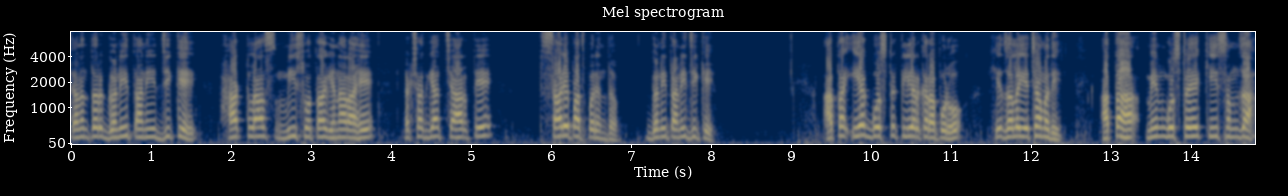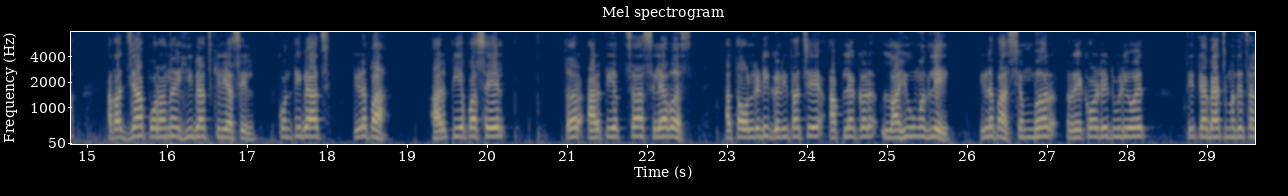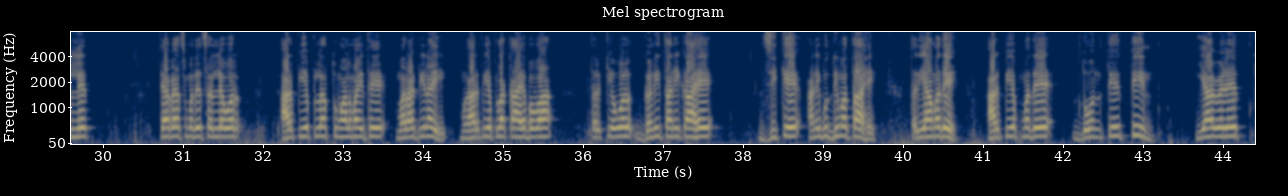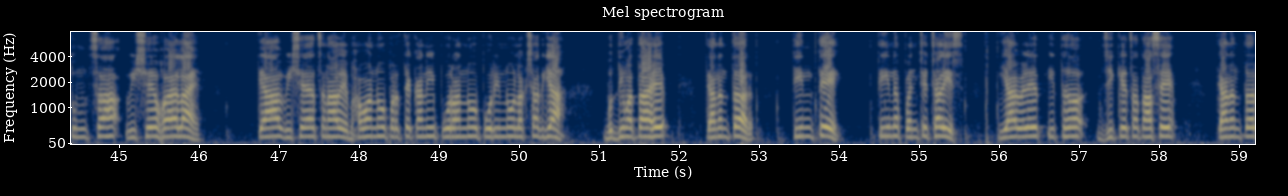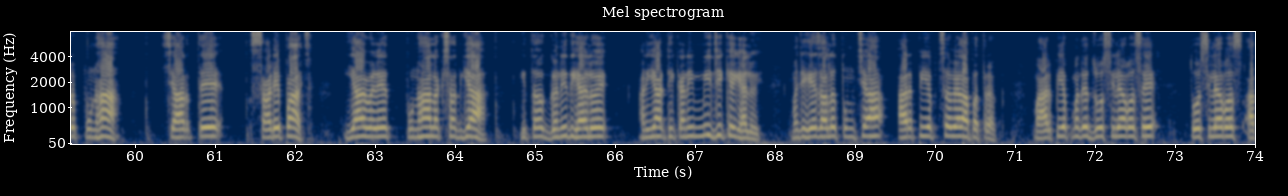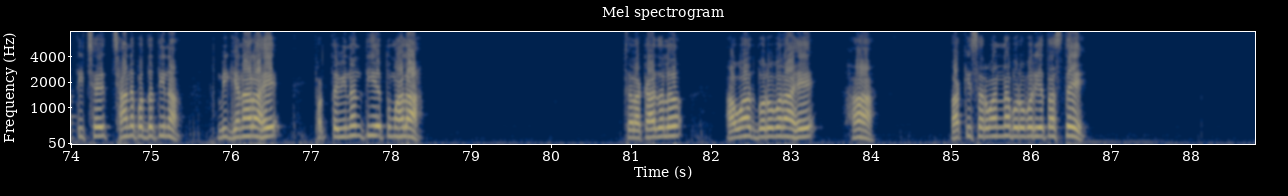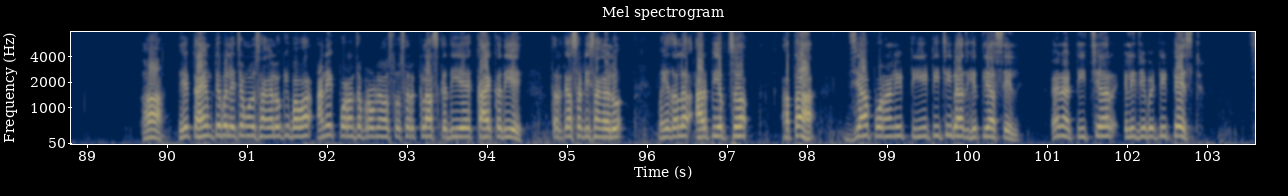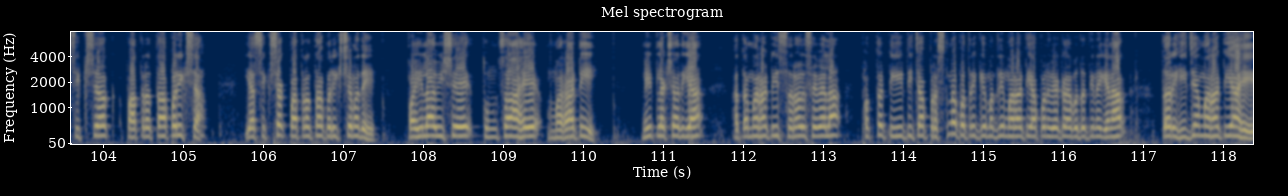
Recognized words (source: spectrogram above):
त्यानंतर गणित आणि जी के हा क्लास मी स्वतः घेणार आहे. लक्षात घ्या चार ते साडेपाचपर्यंत गणित आणि जी के आता एक गोष्ट क्लिअर करा पोरो हो. हे. झालं याच्यामध्ये. आता मेन गोष्ट आहे की समजा आता ज्या पोरानं ही बॅच केली असेल कोणती बॅच इकडे पहा. आर पी एफ असेल तर आर पी एफचा सिलेबस आता ऑलरेडी गणिताचे आपल्याकडं लाईव्हमधले इकडे पहा शंभर रेकॉर्डेड व्हिडिओ आहेत. ते त्या बॅचमध्ये चाललेत. त्या बॅचमध्ये चालल्यावर आर पी एफला तुम्हाला माहीत आहे मराठी नाही. मग आर पी एफला काय आहे बाबा? तर केवळ गणित आणि काय आहे? जी के आणि बुद्धिमत्ता आहे. तर यामध्ये आर पी एफमध्ये दोन ते तीन या वेळेत तुमचा विषय व्हायला आहे. त्या विषयाचं नाव आहे भावांनो प्रत्येकाने पोरांनो पोरींनो लक्षात घ्या. बुद्धिमत्ता आहे. त्यानंतर तीन ते तीन पंचेचाळीस या वेळेत इथं जी केचा तास आहे. त्यानंतर पुन्हा चार ते साडेपाच या वेळेत पुन्हा लक्षात घ्या इथं गणित घ्यायलो आहे आणि या ठिकाणी मी जी के घ्यायलो आहे. म्हणजे हे झालं तुमच्या आर पी एफचं वेळापत्रक. मग आर पी एफमध्ये जो सिलेबस आहे तो सिलेबस अतिशय छान पद्धतीनं मी घेणार आहे. फक्त विनंती आहे तुम्हाला. चला काय झालं? आवाज बरोबर आहे. हां. बाकी सर्वांना बरोबर येत असते. हां. हे टाइम टेबल याच्यामुळे सांगायलो की बाबा अनेक पोरांचा प्रॉब्लेम असतो. सर क्लास कधी आहे? काय कधी आहे? तर त्यासाठी सांगायलो. मग हे झालं आर पी एफचं आता ज्या पोरांनी टी ई टीची बॅच घेतली असेल आहे ना? टीचर एलिजिबिलिटी टेस्ट शिक्षक पात्रता परीक्षा. या शिक्षक पात्रता परीक्षेमध्ये पहिला विषय तुमचा आहे मराठी. नीट लक्षात घ्या. आता मराठी सरळ सेवेला फक्त टी ई टीच्या प्रश्नपत्रिकेमधली मराठी आपण वेगळ्या पद्धतीने घेणार. तर ही जे मराठी आहे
